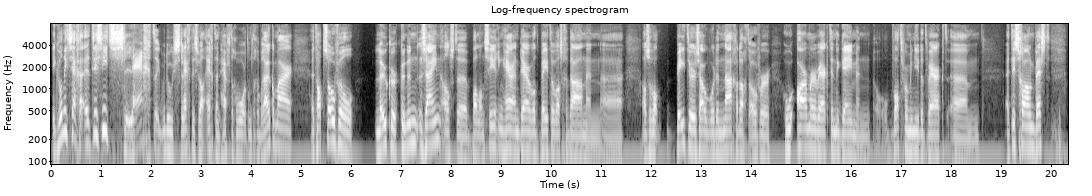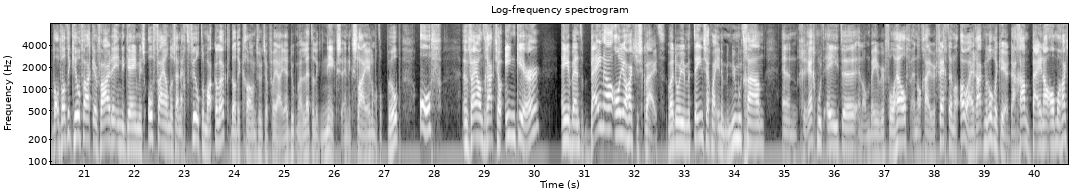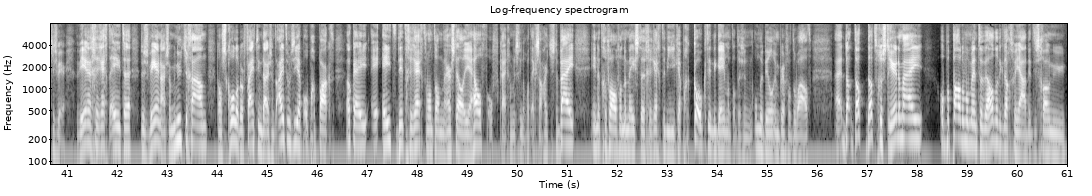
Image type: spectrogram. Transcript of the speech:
Ik wil niet zeggen, het is niet slecht. Ik bedoel, slecht is wel echt een heftig woord om te gebruiken. Maar het had zoveel leuker kunnen zijn. Als de balancering her en der wat beter was gedaan. En uh, als er wat beter zou worden nagedacht over hoe armor werkt in de game. En op wat voor manier dat werkt. Um, het is gewoon best. Wat, wat, ik heel vaak ervaarde in de game is. Of vijanden zijn echt veel te makkelijk. Dat ik gewoon zoiets heb van. Ja, jij doet me letterlijk niks. En ik sla je helemaal tot pulp. Of een vijand raakt jou één keer. En je bent bijna al je hartjes kwijt. Waardoor je meteen zeg maar in het menu moet gaan en een gerecht moet eten. En dan ben je weer vol helft. En dan ga je weer vechten. En dan, oh, hij raakt me nog een keer. Daar gaan bijna allemaal hartjes weer. Weer een gerecht eten. Dus weer naar zo'n minuutje gaan. Dan scrollen door 15.000 items die je hebt opgepakt. Oké, e-, eet dit gerecht, want dan herstel je je helft. Of krijg je misschien nog wat extra hartjes erbij. In het geval van de meeste gerechten die ik heb gekookt in de game. Want dat is een onderdeel in Breath of the Wild. Uh, dat, dat, dat frustreerde mij op bepaalde momenten wel. Dat ik dacht van ja, dit is gewoon nu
